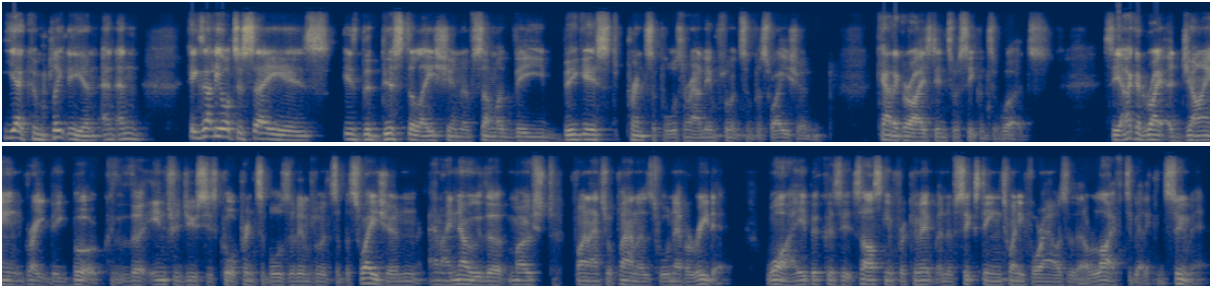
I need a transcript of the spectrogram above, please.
Yeah, completely. And and and exactly what to say is is the distillation of some of the biggest principles around influence and persuasion categorized into a sequence of words. See, I could write a giant, great big book that introduces core principles of influence and persuasion, and I know that most financial planners will never read it. Why? Because it's asking for a commitment of 16, 24 hours of their life to be able to consume it.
